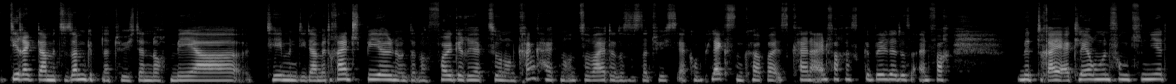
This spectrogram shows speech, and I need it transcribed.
direkt damit zusammen, gibt natürlich dann noch mehr Themen, die damit reinspielen und dann noch Folgereaktionen und Krankheiten und so weiter. Das ist natürlich sehr komplex. Ein Körper ist kein einfaches Gebilde, das einfach mit drei Erklärungen funktioniert.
